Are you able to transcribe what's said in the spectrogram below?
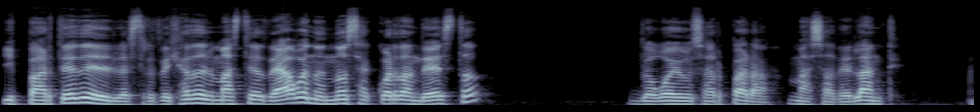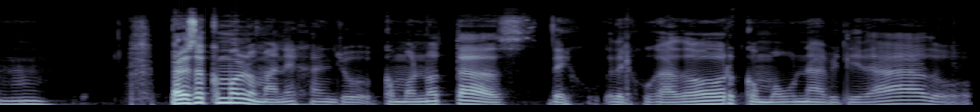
Y parte de la estrategia del máster de, ah, bueno, no se acuerdan de esto, lo voy a usar para más adelante. Mm. Pero eso cómo lo manejan, yo, como notas de del jugador, como una habilidad o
